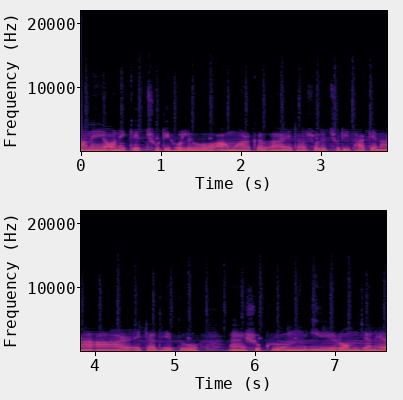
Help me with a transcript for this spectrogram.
মানে অনেকের ছুটি হলেও আমার এটা আসলে ছুটি থাকে না। আর এটা যেহেতু শুক্র রমজানের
